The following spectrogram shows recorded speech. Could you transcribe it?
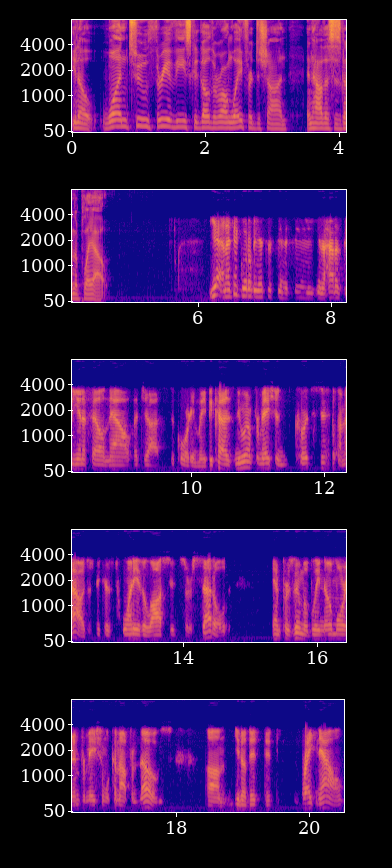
you know, one, two, three of these could go the wrong way for Deshaun, and how this is going to play out. Yeah, and I think what'll be interesting to see, you know, how does the NFL now adjust accordingly? Because new information could still come out just because 20 of the lawsuits are settled, and presumably no more information will come out from those. Um, you know, that, that right now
